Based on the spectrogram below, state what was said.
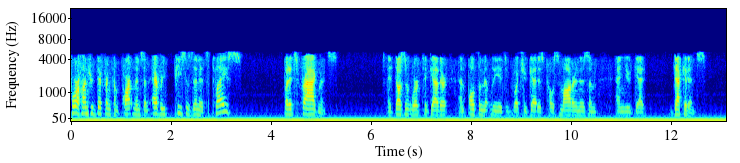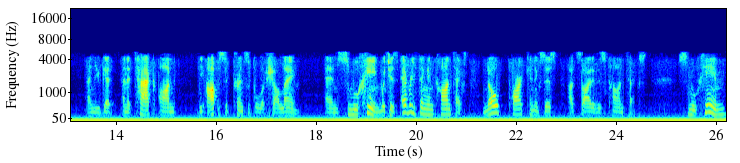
400 different compartments and every piece is in its place, but it's fragments. It doesn't work together, and ultimately what you get is postmodernism, and you get decadence, and you get an attack on the opposite principle of shalem and smuchim, which is everything in context. No part can exist outside of this context. Smuchim,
